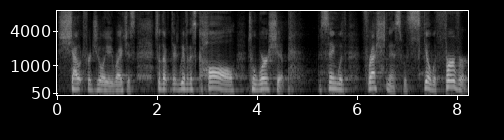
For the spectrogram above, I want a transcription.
Shout for joy, you righteous. So that we have this call to worship, to sing with freshness, with skill, with fervor.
